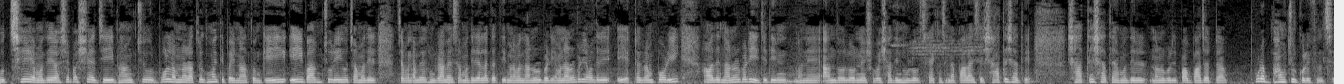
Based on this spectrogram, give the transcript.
হচ্ছে আমাদের আশেপাশে যেই ভাঙচুর, বললাম না রাত্রে ঘুমাইতে পারি না আতঙ্কে। এই এই ভাঙচুর, এই হচ্ছে আমাদের, যেমন আমাদের এখন গ্রামে আছে, আমাদের এলাকাতে মানে আমার নানুর বাড়ি, আমার নানুর বাড়ি আমাদের এই একটা গ্রাম পরেই আমাদের নানুর বাড়ি যেদিন মানে আন্দোলনে সবাই স্বাধীন হলো, শেখ হাসিনা পালাইছে, সাথে সাথে সাথে সাথে আমাদের নানুর বাড়ির বাজারটা পুরা ভাঙচুর করে ফেলছে,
